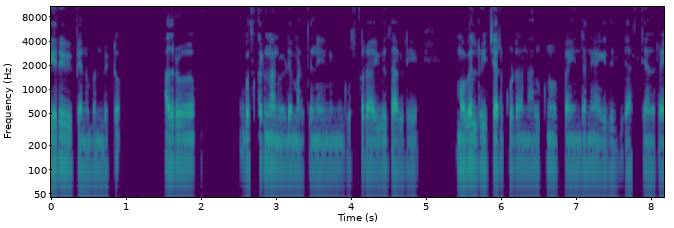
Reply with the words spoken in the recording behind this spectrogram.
ಬೇರೆ ವಿ ಪಿ ಎನ್ ಬಂದುಬಿಟ್ಟು. ಅದ್ರಗೋಸ್ಕರ ನಾನು ವೀಡಿಯೋ ಮಾಡ್ತೇನೆ. ನಿಮಗೋಸ್ಕರ ಯೂಸ್ ಆಗಲಿ. ಮೊಬೈಲ್ ರೀಚಾರ್ಜ್ ಕೂಡ ನಾಲ್ಕುನೂರು ರೂಪಾಯಿಂದನೇ ಆಗಿದೆ. ಜಾಸ್ತಿ ಅಂದರೆ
